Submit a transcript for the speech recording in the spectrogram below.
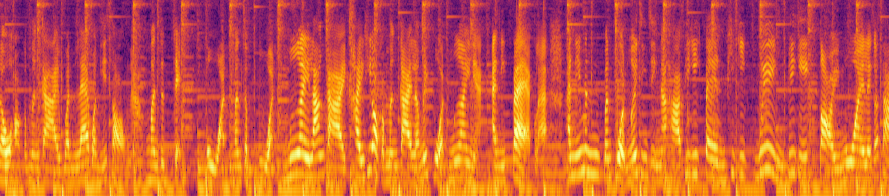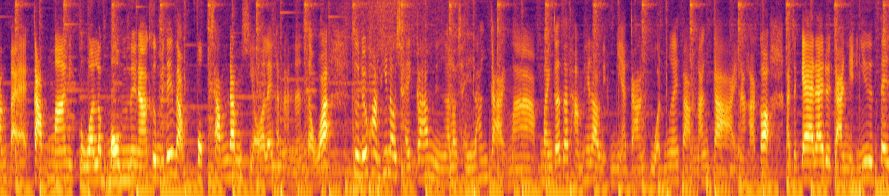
เราออกกำลังกายวันแรกวันที่2นะมันจะเจ็บ ปวด มันจะปวดเมื่อยร่างกาย ใครที่ออกกำลังกายแล้วไม่ปวดเมื่อยเนี่ย อันนี้แปลกแล้วอันนี้มันมันปวดเมื่อยจริง ๆนะคะ พี่กิ๊กเป็น พี่กิ๊กวิ่ง พี่กิ๊กต่อยมวยอะไรก็ตามแต่กลับมาในตัวระบมเลยนะ คือไม่ได้แบบฟกช้ำดำเขียวอะไรขนาดนั้น แต่ว่าคือด้วยความที่เราใช้กล้ามเนื้อเราใช้ร่างกายมาก มันก็จะทำให้เราเนี่ยมีอาการปวดเมื่อยตามร่างกายนะคะ ก็อาจจะแก้ได้โดยการเนี่ยยืดเส้น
